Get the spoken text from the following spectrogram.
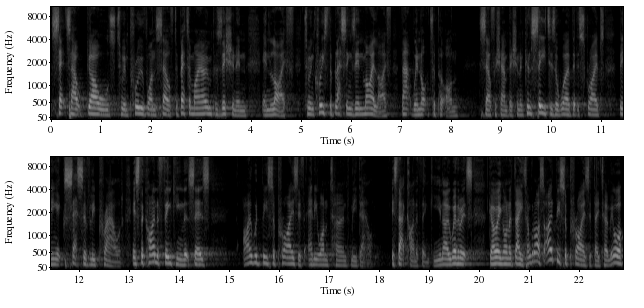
sets out goals to improve oneself, to better my own position in, in life, to increase the blessings in my life, that we're not to put on selfish ambition. And conceit is a word that describes being excessively proud. It's the kind of thinking that says, I would be surprised if anyone turned me down. It's that kind of thinking, you know, whether it's going on a date, I'm going to ask, I'd be surprised if they turned me, or,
